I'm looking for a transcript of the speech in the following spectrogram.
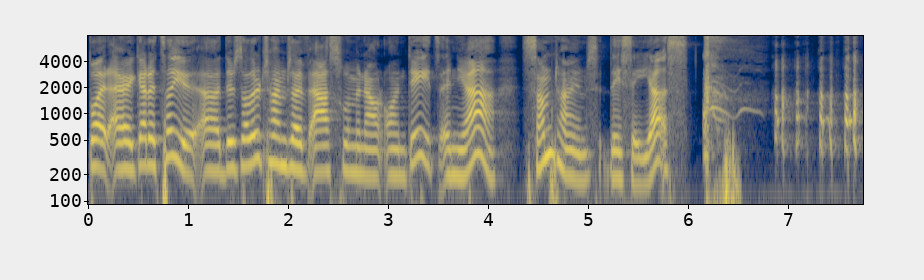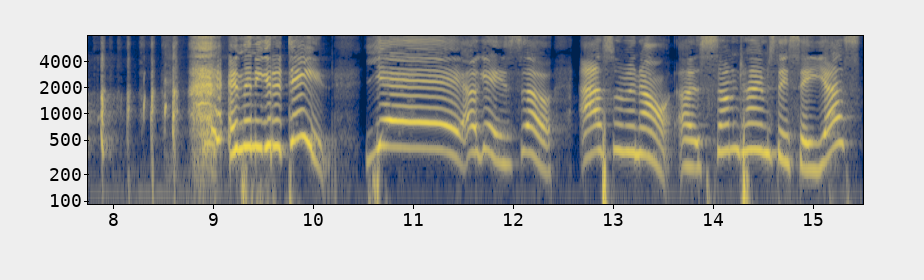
But I got to tell you, uh, there's other times I've asked women out on dates, and yeah, sometimes they say yes. and then you get a date. Yay! Okay, so Ask women out. Uh, sometimes they say yes,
